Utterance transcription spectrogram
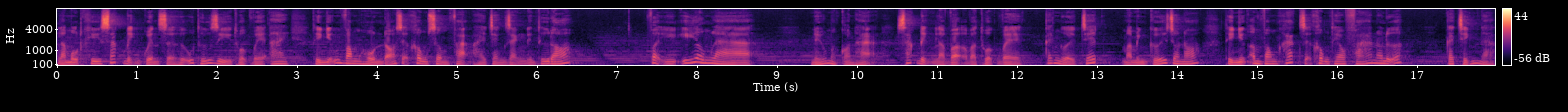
là một khi xác định quyền sở hữu thứ gì thuộc về ai thì những vong hồn đó sẽ không xâm phạm hay tranh giành đến thứ đó. Vậy ý ông là nếu mà con Hạ xác định là vợ và thuộc về cái người chết mà mình cưới cho nó thì những âm vong khác sẽ không theo phá nó nữa. Cái chính là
